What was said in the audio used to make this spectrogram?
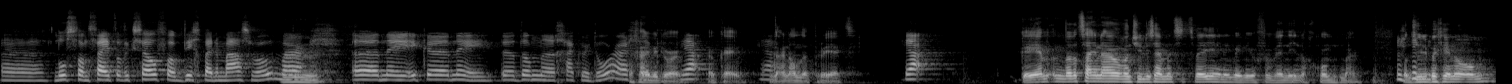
Eh, los van het feit dat ik zelf ook dicht bij de Maas woon. Maar Mhm. eh, nee, ik, eh, nee de- dan ga ik weer door Dan ga je eigenlijk. weer door? Ja, Oké, Ja. naar een ander project. ja. Oké, en wat zijn nou, want jullie zijn met z'n tweeën en ik weet niet of Wendy nog komt, maar... Want jullie beginnen om,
